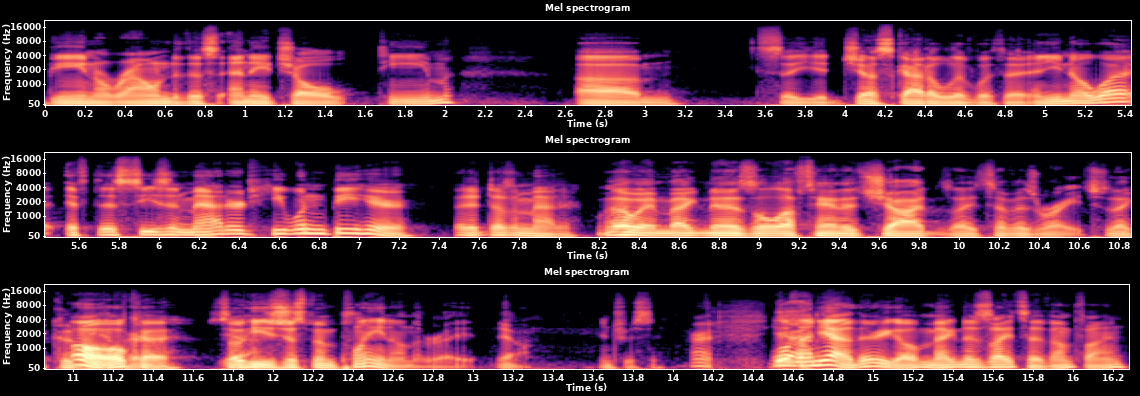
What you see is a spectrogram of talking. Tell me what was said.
being around this NHL team. Um, so you just got to live with it. And you know what? If this season mattered, he wouldn't be here. But it doesn't matter. By the way, Megna is a left-handed shot. Zaitsev is right, so that could. Oh, be a pair. okay. So Yeah. he's just been playing on the right. yeah. Interesting. All right. Well, Yeah. then, yeah, there you go. Megna Zaitsev. I'm fine.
